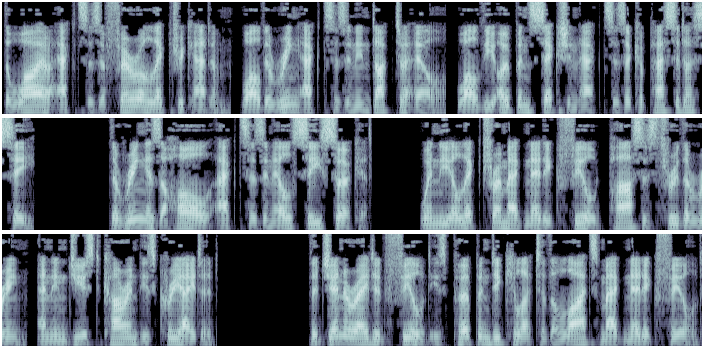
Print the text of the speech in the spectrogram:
the wire acts as a ferroelectric atom, while the ring acts as an inductor L, while the open section acts as a capacitor C. The ring as a whole acts as an LC circuit. When the electromagnetic field passes through the ring, an induced current is created. The generated field is perpendicular to the light's magnetic field.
